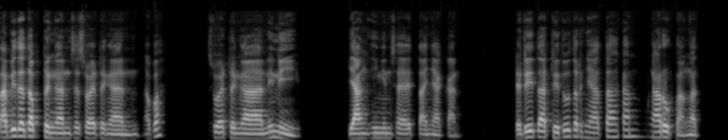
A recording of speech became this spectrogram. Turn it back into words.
tapi tetap dengan sesuai dengan apa? Sesuai dengan ini yang ingin saya tanyakan. Jadi tadi itu ternyata kan ngaruh banget.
